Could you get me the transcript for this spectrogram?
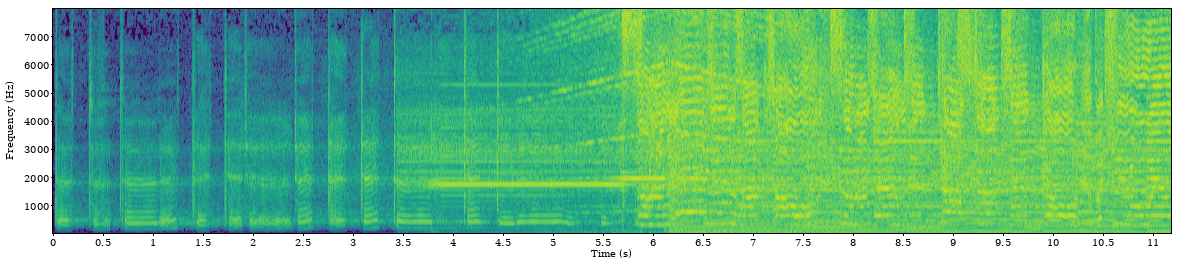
Some legends are told, some turn to dust or to gold, but you will.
